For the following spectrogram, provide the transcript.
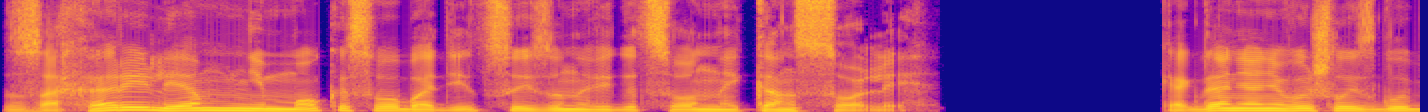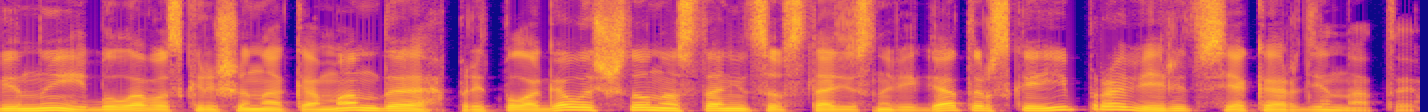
Захарий Лем не мог освободиться из-за навигационной консоли. Когда няня вышла из глубины и была воскрешена команда, предполагалось, что он останется в стадии с навигаторской и проверит все координаты.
